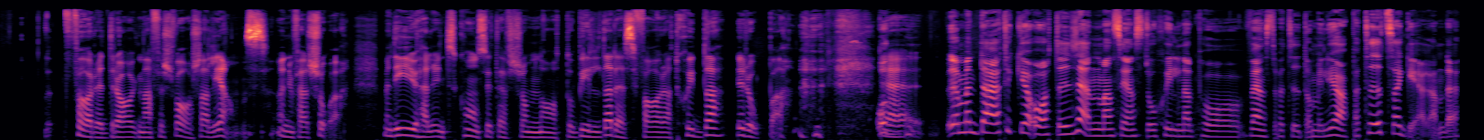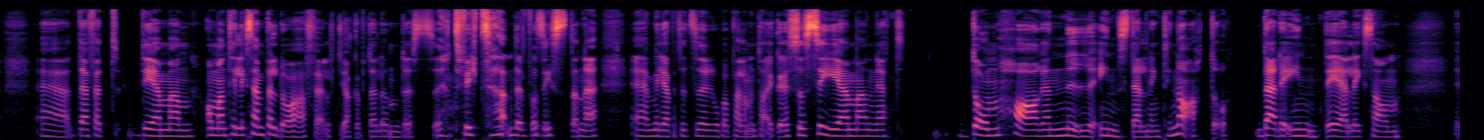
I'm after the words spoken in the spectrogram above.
föredragna försvarsallians, ungefär så. Men det är ju heller inte så konstigt eftersom NATO bildades för att skydda Europa. Och, Eh, ja, men där tycker jag återigen man ser en stor skillnad på Vänsterpartiet och Miljöpartiets agerande. Eh, därför att det man, om man till exempel då har följt Jakob Dalundes eh, twittrande på sistone, eh, Miljöpartiets Europaparlamentariker, så ser man att de har en ny inställning till NATO. Där det inte är liksom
